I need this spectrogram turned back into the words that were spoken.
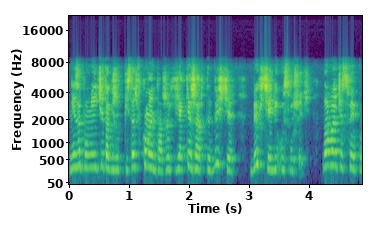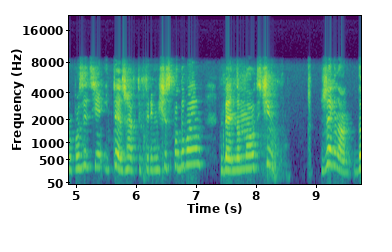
Nie zapomnijcie także pisać w komentarzach, jakie żarty wyście by chcieli usłyszeć. Dawajcie swoje propozycje i te żarty, które mi się spodobają, będą na odcinku. Żegnam, do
